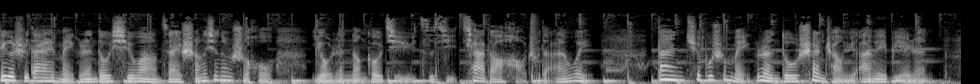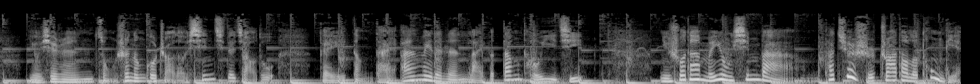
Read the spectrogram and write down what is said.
这个时代，每个人都希望在伤心的时候，有人能够给予自己恰到好处的安慰，但却不是每个人都擅长于安慰别人。有些人总是能够找到新奇的角度，给等待安慰的人来个当头一击。你说他没用心吧，他确实抓到了痛点；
